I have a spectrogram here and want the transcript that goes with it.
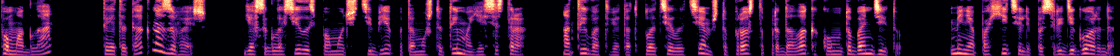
Помогла? Ты это так называешь? Я согласилась помочь тебе, потому что ты моя сестра, а ты в ответ отплатила тем, что просто продала какому-то бандиту. Меня похитили посреди города,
